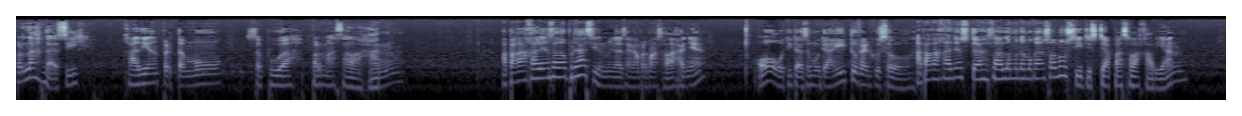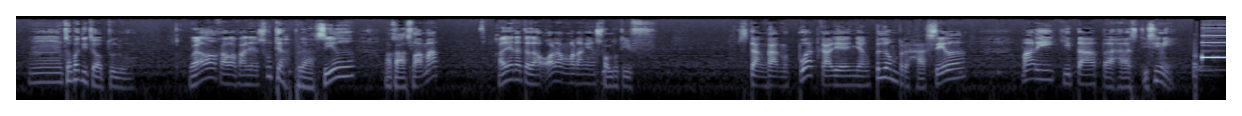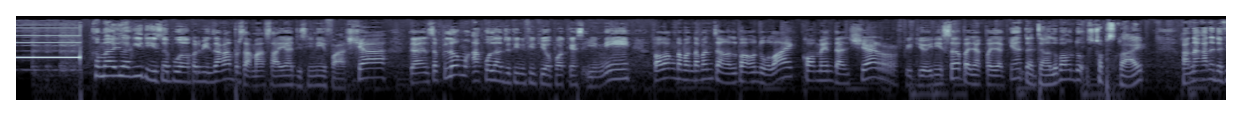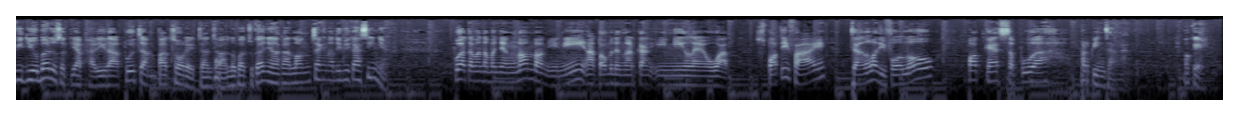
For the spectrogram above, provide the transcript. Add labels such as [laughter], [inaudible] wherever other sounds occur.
Pernah nggak sih kalian bertemu sebuah permasalahan? Apakah kalian selalu berhasil menyelesaikan permasalahannya? Oh, tidak semudah itu, Ferguson. Apakah kalian sudah selalu menemukan solusi di setiap masalah kalian? Hmm, coba dijawab dulu. Well, kalau kalian sudah berhasil, maka selamat. Kalian adalah orang-orang yang solutif. Sedangkan buat kalian yang belum berhasil, mari kita bahas di sini. Kembali lagi di sebuah perbincangan bersama saya di sini Fasya dan sebelum aku lanjutin video podcast ini, tolong teman-teman jangan lupa untuk like, comment dan share video ini sebanyak-banyaknya dan jangan lupa untuk subscribe karena akan ada video baru setiap hari Rabu jam 4 sore dan jangan lupa juga nyalakan lonceng notifikasinya. Buat teman-teman yang nonton ini atau mendengarkan ini lewat Spotify, jangan lupa di follow podcast sebuah perbincangan. Oke,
